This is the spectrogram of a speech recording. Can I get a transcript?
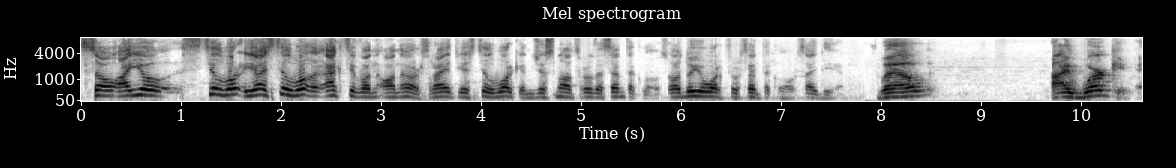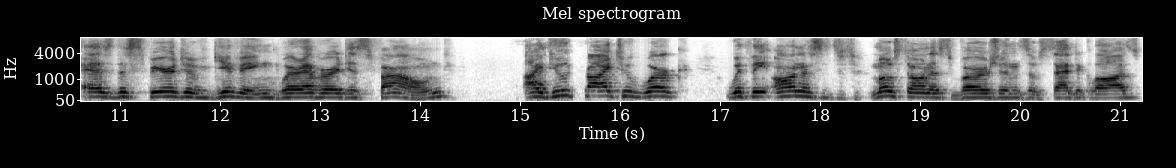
So, are you still work? You are still active on on Earth, right? You're still working, just not through the Santa Claus, or do you work through Santa Claus idea? Well, I work as the spirit of giving wherever it is found. I do try to work with the honest, most honest versions of Santa Claus,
